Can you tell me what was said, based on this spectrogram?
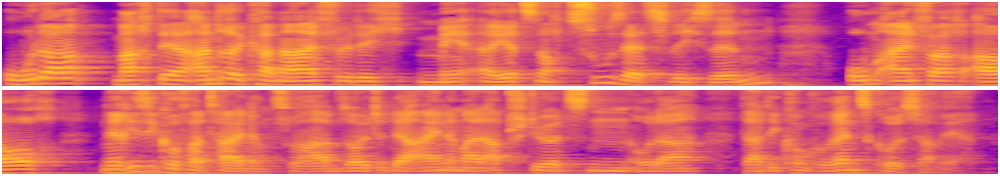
oder macht der andere Kanal für dich mehr, äh, jetzt noch zusätzlich Sinn, um einfach auch eine Risikoverteilung zu haben, sollte der eine mal abstürzen oder da die Konkurrenz größer werden?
